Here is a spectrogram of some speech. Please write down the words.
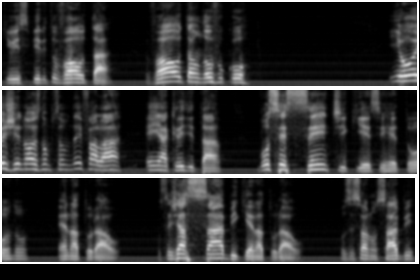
que o espírito volta, volta a um novo corpo. E hoje nós não precisamos nem falar em acreditar. Você sente que esse retorno é natural. Você já sabe que é natural. Você só não sabe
